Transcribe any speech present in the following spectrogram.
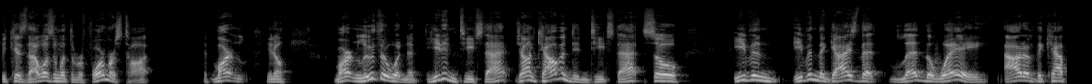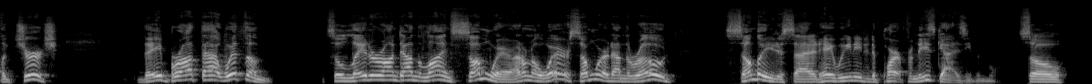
Because that wasn't what the reformers taught. If Martin, you know, Martin Luther wouldn't have, he didn't teach that. John Calvin didn't teach that. So even even the guys that led the way out of the Catholic Church they brought that with them. So later on down the line, somewhere, I don't know where, somewhere down the road, somebody decided, hey, we need to depart from these guys even more. So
